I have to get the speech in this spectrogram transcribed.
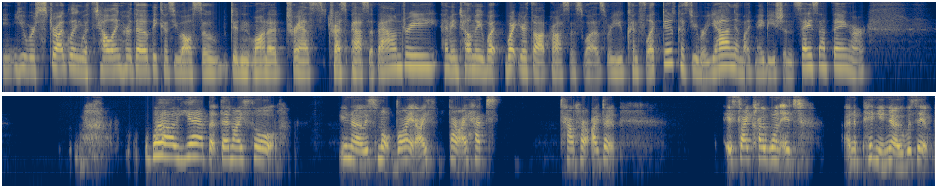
You were struggling with telling her though because you also didn't want to tres- trespass a boundary. I mean, tell me what what your thought process was. Were you conflicted because you were young and like maybe you shouldn't say something or Well, yeah, but then I thought, you know, it's not right. I felt I had to tell her I don't. It's like I wanted an opinion. You know, was it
